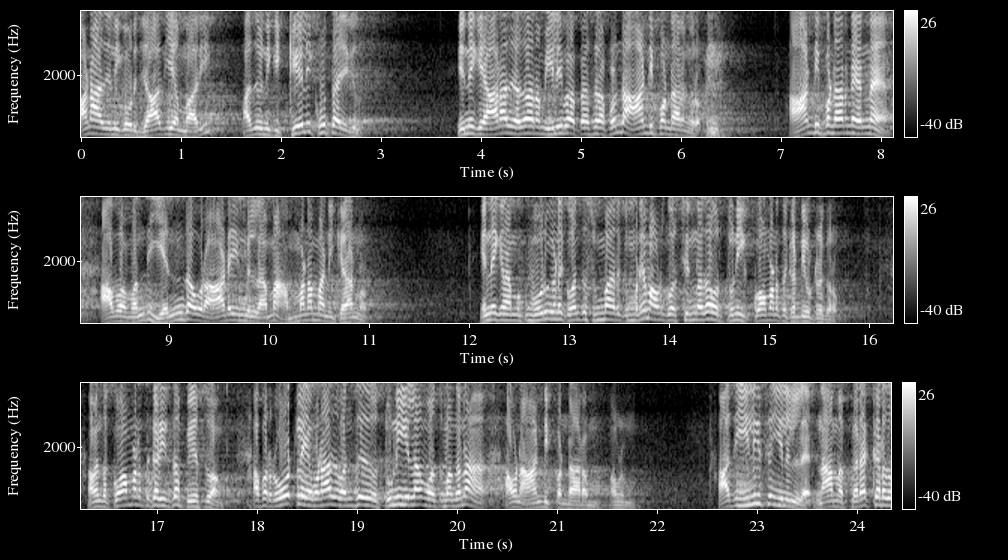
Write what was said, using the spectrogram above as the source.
ஆனால் அது இன்னைக்கு ஒரு ஜாதியாக மாறி அது இன்னைக்கு கேலி கூத்தாயிருக்குது இன்றைக்கி யாராவது ஏதாவது நம்ம இழிவாக பேசுகிறப்ப வந்து ஆண்டி பண்டாருங்கிறோம். ஆண்டி பண்ணாருன்னு என்ன? அவன் வந்து எந்த ஒரு ஆடையும் இல்லாமல் அம்மனமாக நிற்கிறான்னு இன்றைக்கி நமக்கு முருகனுக்கு வந்து சும்மா இருக்க முடியாமல் அவனுக்கு ஒரு சின்னதாக ஒரு துணி கோமணத்தை கட்டி விட்டுருக்குறோம். அவன் அந்த கோமணத்தை கட்டிட்டு தான் பேசுவாங்க. அப்போ ரோட்டில் எவனாவது வந்து துணியெல்லாம் வந்து அவனை ஆண்டி பண்டாரம் அவன் அது இழி செயல் இல்லை. நாம் பிறக்கிறத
